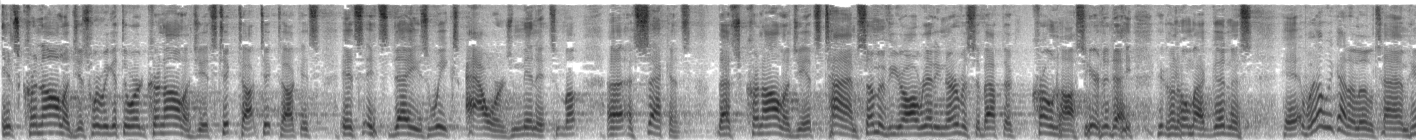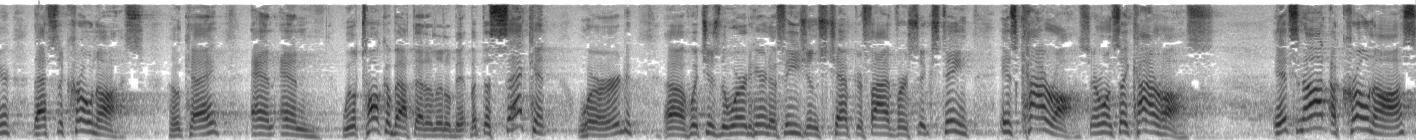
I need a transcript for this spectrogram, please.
It's chronology. It's where we get the word chronology. It's tick tock, tick tock. It's, it's, it's days, weeks, hours, minutes, uh, seconds. That's chronology. It's time. Some of you are already nervous about the chronos here today. You're going, oh my goodness. Well, we got a little time here. That's the chronos. Okay? And, and we'll talk about that a little bit. But the second word, uh, which is the word here in Ephesians chapter 5 verse 16, is kairos. Everyone say kairos. It's not a chronos.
